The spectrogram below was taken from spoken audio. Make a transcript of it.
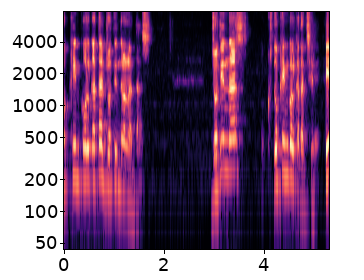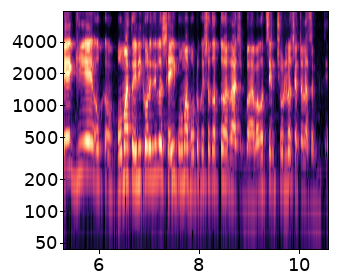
দক্ষিণ কলকাতার যতীন্দ্রনাথ দাস। যতীন দাস দক্ষিণ কলকাতার ছেলে। সে গিয়ে বোমা তৈরি করে দিল সেই বোমা বটুকেশ্বর দত্ত আর রাজ ভগৎ সিং ছুড়লো সেন্ট্রাল অ্যাসেম্বলিতে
